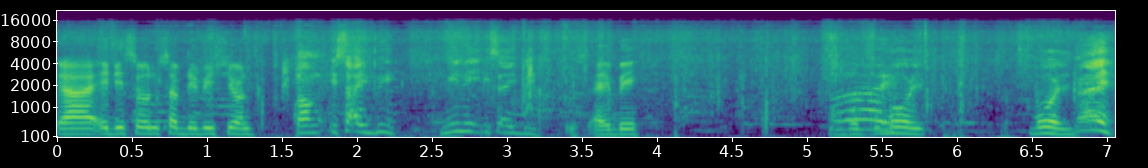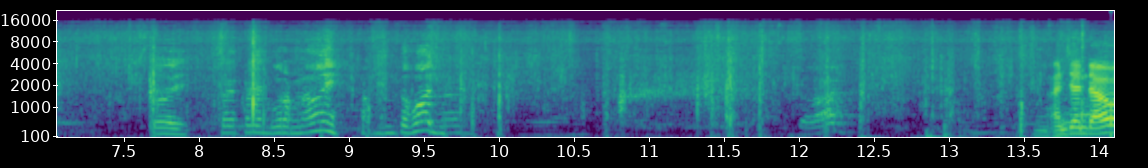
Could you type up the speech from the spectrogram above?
ah, Edison subdivision. Itong SIB. Mini SIB. Is IB. Ambog ko boy. Boy. Ay. Toy. Toy, toy, gurang na oy. Abong tuhod. Andyan daw.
